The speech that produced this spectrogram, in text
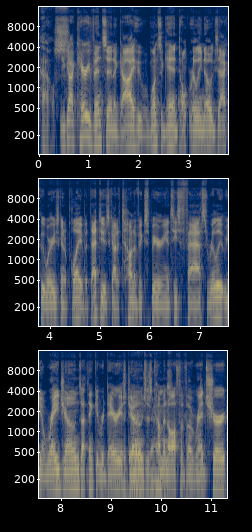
house. You got Kary Vincent, a guy who, once again, don't really know exactly where he's gonna play, but that dude's got a ton of experience. He's fast, really. You know, Ray Jones. I think Raydarious Jones is Jones. coming off of a red shirt.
